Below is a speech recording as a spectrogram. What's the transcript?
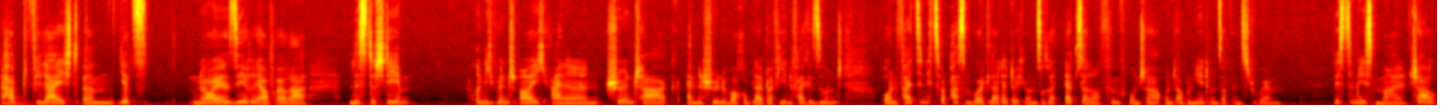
habt vielleicht ähm, jetzt neue Serie auf eurer Liste stehen. Und ich wünsche euch einen schönen Tag, eine schöne Woche. Bleibt auf jeden Fall gesund. Und falls ihr nichts verpassen wollt, ladet euch unsere App Salon 5 runter und abonniert uns auf Instagram. Bis zum nächsten Mal. Ciao.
